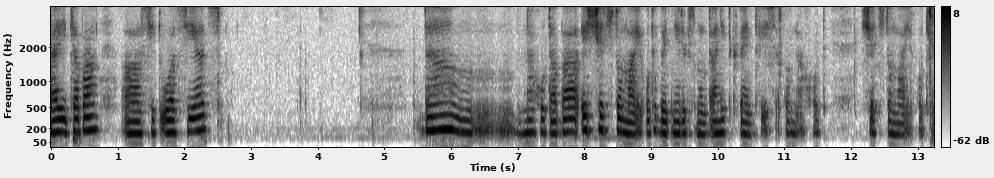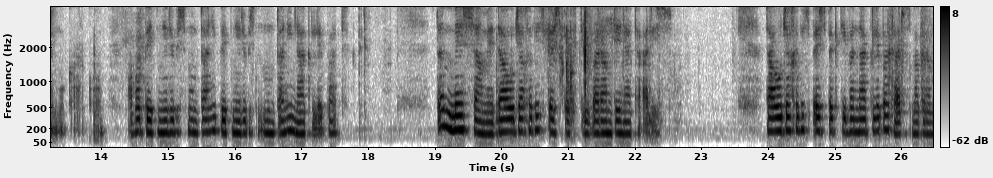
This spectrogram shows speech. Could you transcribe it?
დაიძაბა სიტუაციაც და ნახოთ აბა ეს შეცდომა იყო თუ ბედნიერების მომტანი თქვენთვის აბა ნახოთ შეცდომა იყო ჩემო კარგო აბა ბედნიერების მომტანი ბედნიერების მომტანი ნაკლებად და მესამე დაოჯახების პერსპექტივა რამდენად არის? დაოჯახების პერსპექტივა ნაკლებად არის, მაგრამ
